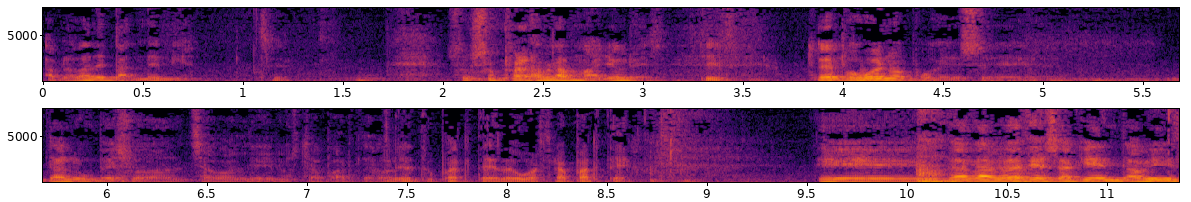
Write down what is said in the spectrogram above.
Hablaba de pandemia. Sí. Son, son palabras mayores. Sí. Entonces, pues bueno, pues eh, dale un beso al chaval de nuestra parte. ¿vale? De tu parte, de vuestra parte. Eh, dar las gracias a quién, David.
